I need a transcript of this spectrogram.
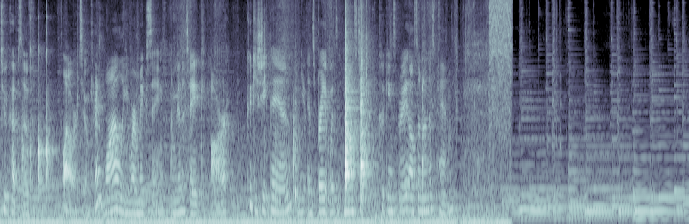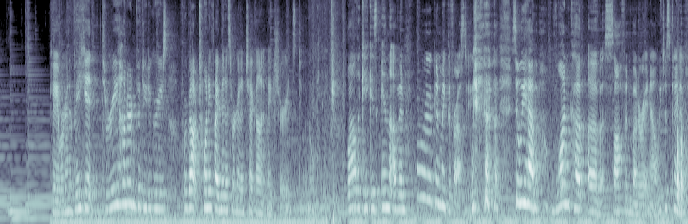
Two cups of flour too. Okay. While you are mixing, I'm gonna take our cookie sheet pan Yep. and spray it with nonstick cooking spray, also known as Pam. Okay, we're gonna bake it 350 degrees for about 25 minutes. We're gonna check on it, make sure it's doing okay. While the cake is in the oven, we're gonna make the frosting. so we have one cup of softened butter right now. We just kind of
